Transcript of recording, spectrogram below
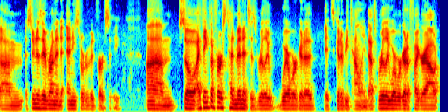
um, as soon as they run into any sort of adversity. Um, so I think the first 10 minutes is really where we're gonna it's gonna be telling. That's really where we're gonna figure out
